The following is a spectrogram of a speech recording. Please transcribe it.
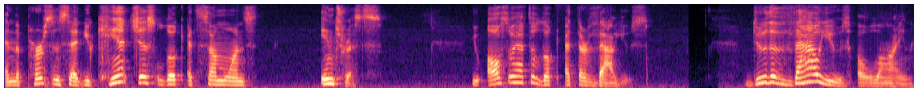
And the person said, you can't just look at someone's interests. You also have to look at their values. Do the values align?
